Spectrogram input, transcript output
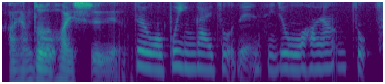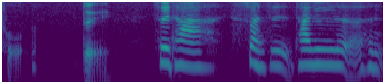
好像做了坏事这样。对，我不应该做这件事情，就我好像做错了，对，所以他算是他就是很，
